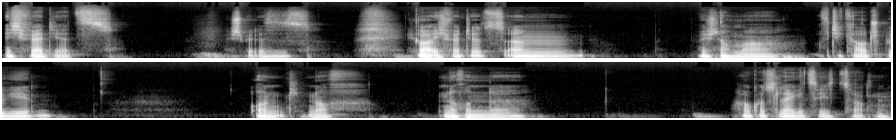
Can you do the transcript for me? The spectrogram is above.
ich werde jetzt wie spät ist es? Ja, ich werde jetzt ähm, mich nochmal auf die Couch begeben und noch eine Runde Hogwarts Legacy zocken.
